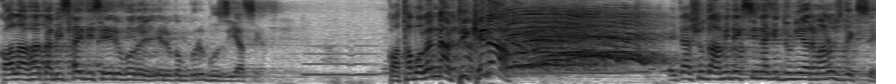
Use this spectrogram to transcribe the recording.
কলা ভাতা বিছাই দিছে, এর উপরে এরকম করে গুজি আছে। কথা বলেন না, ঠিক না? এটা শুধু আমি দেখছি নাকি দুনিয়ার মানুষ দেখছে?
